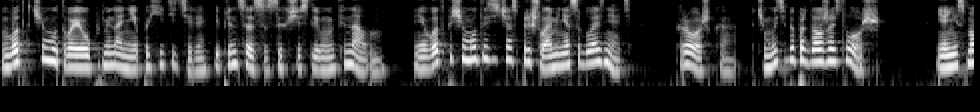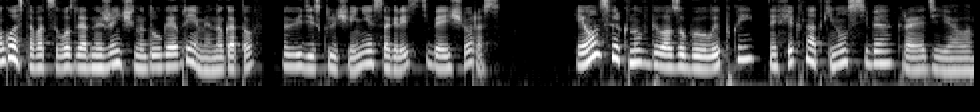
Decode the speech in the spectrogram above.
Вот к чему твое упоминание похитителя и принцессы с их счастливым финалом. И вот почему ты сейчас пришла меня соблазнять. Крошка, к чему тебе продолжать ложь? Я не смогу оставаться возле одной женщины долгое время, но готов в виде исключения согреть тебя еще раз». И он, сверкнув белозубой улыбкой, эффектно откинул с себя край одеяла.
